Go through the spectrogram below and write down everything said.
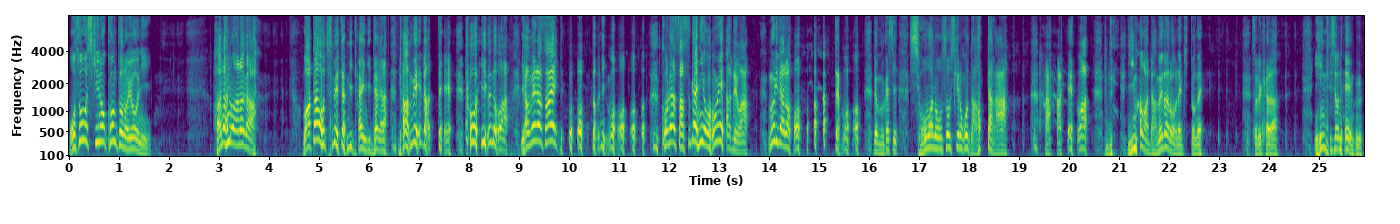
お葬式のコントのように鼻の穴が綿を詰めたみたいにだからダメだってこういうのはやめなさい本当にもう。これはさすがにオンエアでは無理だろうでもでも昔昭和のお葬式のコントあったな。あれは今はダメだろうねきっとね。それからインディショネーム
